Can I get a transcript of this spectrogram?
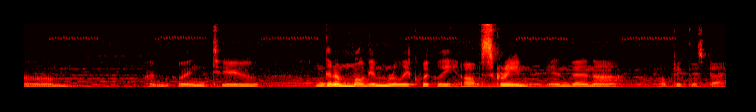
Um, I'm going to I'm gonna mug him really quickly off screen, and then uh, I'll pick this back.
